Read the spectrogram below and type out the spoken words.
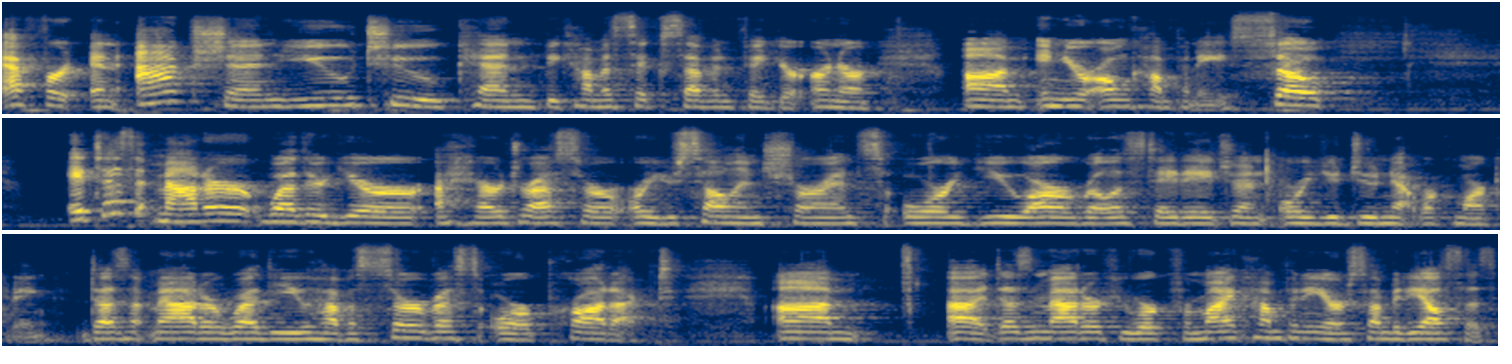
effort and action, you too can become a six, seven figure earner um, in your own company. So it doesn't matter whether you're a hairdresser or you sell insurance or you are a real estate agent or you do network marketing. It doesn't matter whether you have a service or a product. Um, uh, it doesn't matter if you work for my company or somebody else's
